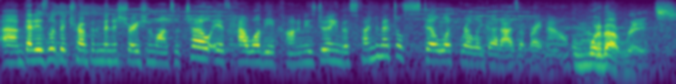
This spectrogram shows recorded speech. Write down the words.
Um, that is what the Trump administration wants to show is how well the economy is doing. Those fundamentals still look really good as of right now. What about rates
